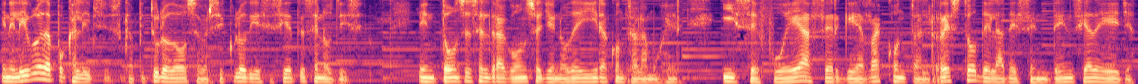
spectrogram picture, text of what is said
En el libro de Apocalipsis, capítulo 12, versículo 17, se nos dice, Entonces el dragón se llenó de ira contra la mujer y se fue a hacer guerra contra el resto de la descendencia de ella,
